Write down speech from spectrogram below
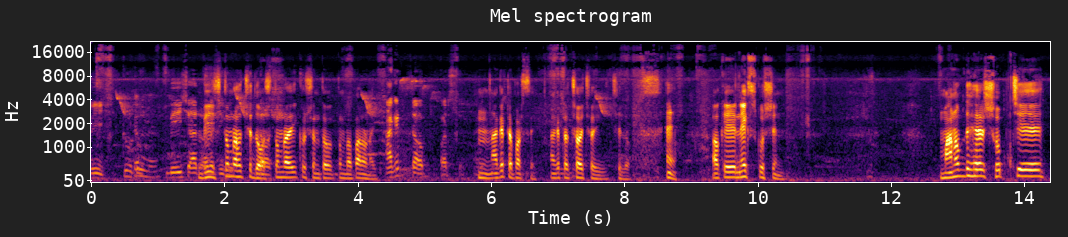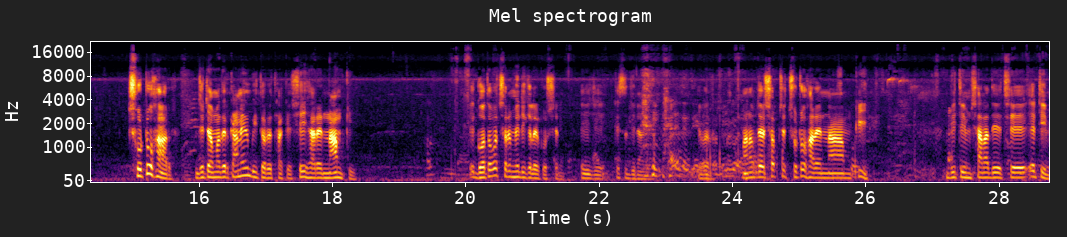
বিশ বিশ আর বিশ তোমরা হচ্ছে দশ। তোমরা এই কোশ্চেন তো তোমরা পারো নাই। আগেরটা পারছে। হুম আগেরটা পারছে। আগেরটা ছয় ছয় ছিল। হ্যাঁ। ওকে নেক্সট কোশ্চেন মানবদেহের সবচেয়ে ছোট হাড় যেটা আমাদের কানের ভিতরে থাকে সেই হাড়ের নাম কি? এই গত বছরের মেডিকেলের কোশ্চেন এই যে কিছুদিন আগে। এবার মানবদেহের সবচেয়ে ছোট হাড়ের নাম কি? বি টিম সারা দিয়েছে এ টিম।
